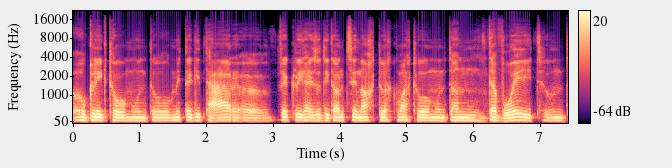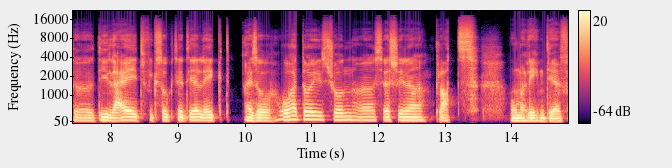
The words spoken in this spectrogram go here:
angelegt haben und da mit der Gitarre äh, wirklich also die ganze Nacht durchgemacht haben und dann der Wald und äh, die Leute, wie gesagt, der Dialekt. Also Ohato ist schon ein sehr schöner Platz, wo man leben darf.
